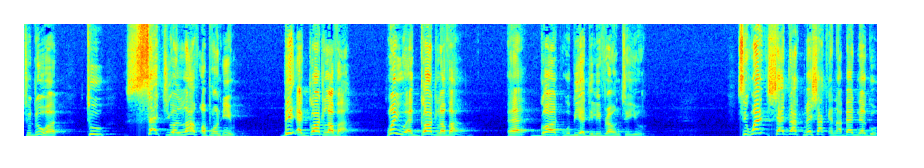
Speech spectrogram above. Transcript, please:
to do what? To set your love upon him. Be a God lover. When you are a God lover, eh, God will be a deliverer unto you. See, when Shadrach, Meshach, and Abednego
